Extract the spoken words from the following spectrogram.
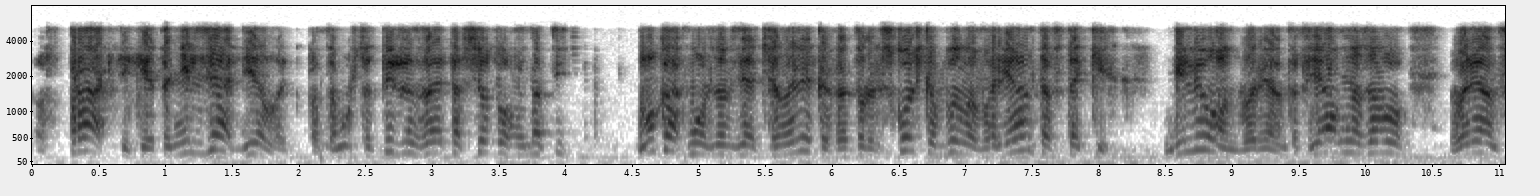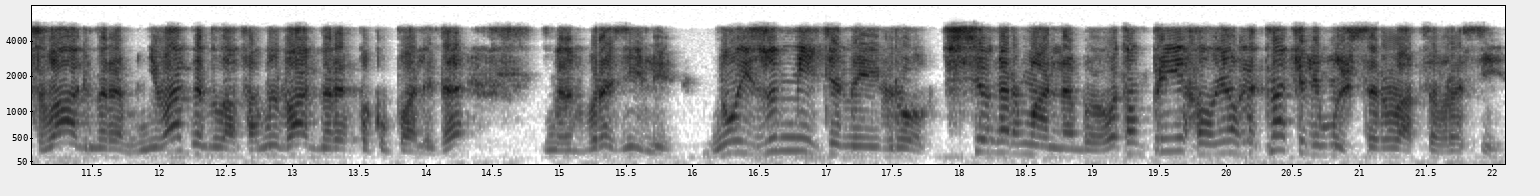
в практике это нельзя делать, потому что ты же за это все должен отвечать. Ну как можно взять человека, который... Сколько было вариантов таких? Миллион вариантов. Я вам назову вариант с Вагнером. Не Вагнер был, а мы Вагнера покупали, да, в Бразилии. Ну, изумительный игрок. Все нормально было. Вот он приехал, у него как начали мышцы рваться в России.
